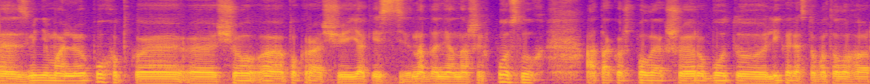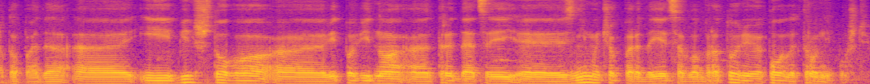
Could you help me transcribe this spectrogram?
е, з мінімальною похибкою, е, що е, покращує якість надання наших послуг, а також полегшує роботу лікаря-стоматолога-ортопеда. І більш того, відповідно, е, 3D цей знімочок передається в лабораторію по електронній пошті.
